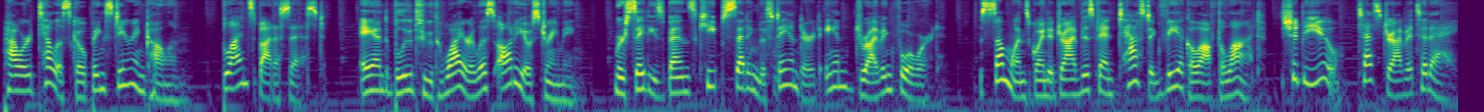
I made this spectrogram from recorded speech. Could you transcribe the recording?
power telescoping steering column, blind spot assist, and Bluetooth wireless audio streaming. Mercedes-Benz keeps setting the standard and driving forward. Someone's going to drive this fantastic vehicle off the lot. Should be you. Test drive it today.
